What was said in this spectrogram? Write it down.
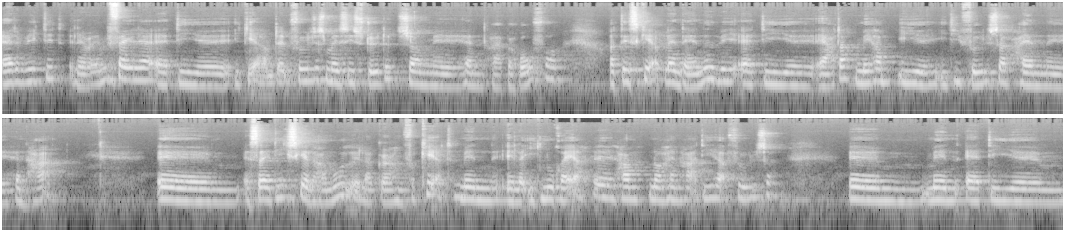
er det vigtigt, eller jeg vil anbefale at I, øh, I giver ham den følelsesmæssige støtte, som øh, han har behov for. Og det sker blandt andet ved, at I øh, er der med ham i, i de følelser, han, han har. Øh, altså at de ikke skælder ham ud eller gør ham forkert, men, eller ignorerer øh, ham, når han har de her følelser. Øh, men at de, øh,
